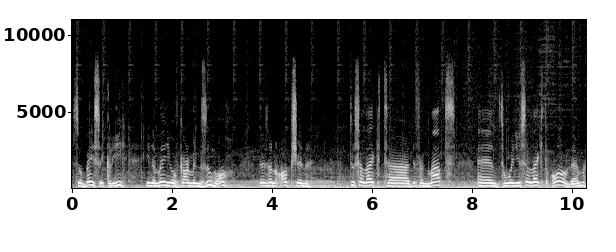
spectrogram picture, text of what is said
So basically in the menu of Garmin Zumo there's an option to select uh, different maps and when you select all of them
